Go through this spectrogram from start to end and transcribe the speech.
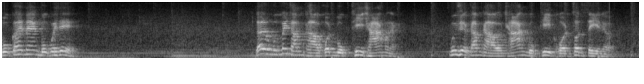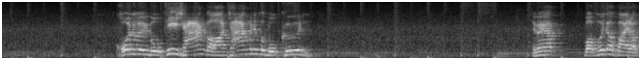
บุกก็ให้แม่งบุกไปสิแล้วมึงไม่ทำข่าวคนบุกที่ช้างมั้งไงมึงเสือกทำข่าวช้างบุกที่คนส้นตีนเนอะคนมันไปบุกที่ช้างก่อน ช้างไม่นึงมาบุกคืนเห็นไหมครับ บอกมึงไม่ต้องไปหรอก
